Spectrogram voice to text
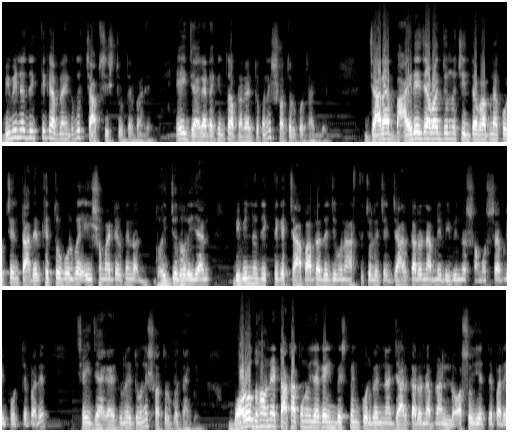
বিভিন্ন দিক থেকে আপনাকে কিন্তু চাপ সৃষ্টি হতে পারে। এই জায়গাটা কিন্তু আপনারা একটুখানি সতর্ক থাকবেন। যারা বাইরে যাওয়ার জন্য চিন্তা ভাবনা করছেন, তাদের ক্ষেত্রেও বলব এই সময়টা ধৈর্য ধরে যান। বিভিন্ন দিক থেকে চাপ আপনাদের জীবনে আসতে চলেছে, যার কারণে আপনি বিভিন্ন সমস্যা আপনি পড়তে পারেন। সেই জায়গাগুলো একটুখানি সতর্ক থাকবেন। বড় ধরনের টাকা কোনো জায়গায় ইনভেস্টমেন্ট করবেন না, যার কারণে আপনার লস হয়ে যেতে পারে।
